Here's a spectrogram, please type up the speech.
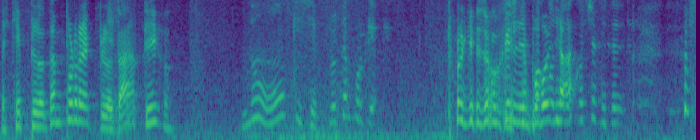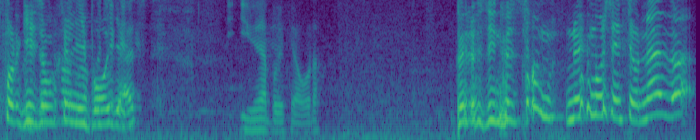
Es que explotan por explotar, tío. No, que se explotan porque. Porque son porque gilipollas. te- Porque son gilipollas. Y viene la policía ahora. Pero si no son. No hemos hecho nada.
